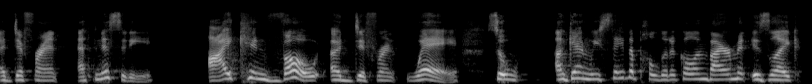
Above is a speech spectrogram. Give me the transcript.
a different ethnicity. I can vote a different way. So again, we say the political environment is like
